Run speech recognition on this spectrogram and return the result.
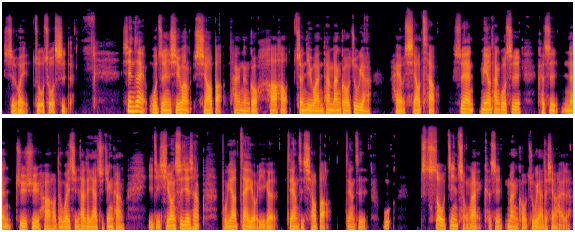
是会做错事的。现在我只能希望小宝他能够好好整理完他满口蛀牙，还有小草，虽然没有弹过吃，可是能继续好好的维持他的牙齿健康，以及希望世界上不要再有一个这样子小宝这样子我受尽宠爱，可是满口蛀牙的小孩了。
